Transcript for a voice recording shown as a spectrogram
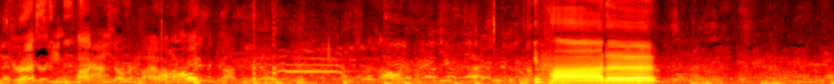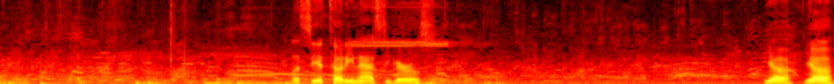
Said she was going to be. I've never seen this. Harder. Let's see a tutty, nasty girls. Yeah, yeah.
